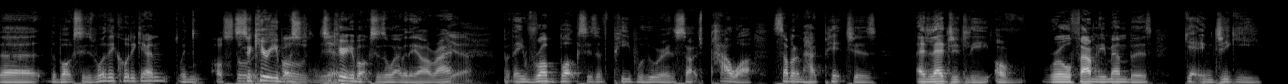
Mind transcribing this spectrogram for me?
the the boxes. What are they called again? When Oh, storage. security box, Oh, yeah. security boxes or whatever they are, right? Yeah. But they robbed boxes of people who were in such power. Some of them had pictures allegedly of royal family members getting jiggy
